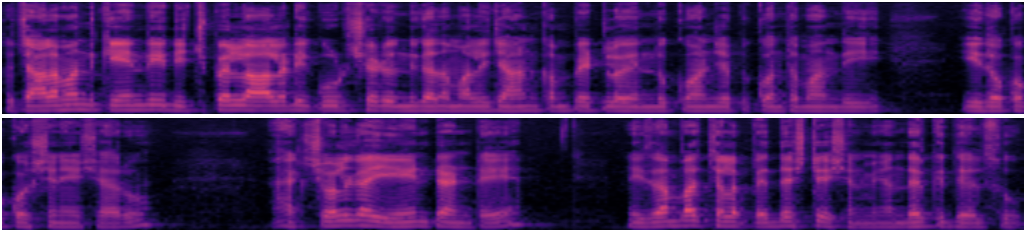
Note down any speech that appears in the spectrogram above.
సో చాలామందికి ఏంటి డిచ్పెల్లో ఆల్రెడీ గూడ్స్ షెడ్ ఉంది కదా మళ్ళీ జాన్ కంపేట్లో ఎందుకు అని చెప్పి కొంతమంది ఇదొక క్వశ్చన్ వేశారు. యాక్చువల్గా ఏంటంటే నిజామాబాద్ చాలా పెద్ద స్టేషన్ మీ అందరికీ తెలుసు.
